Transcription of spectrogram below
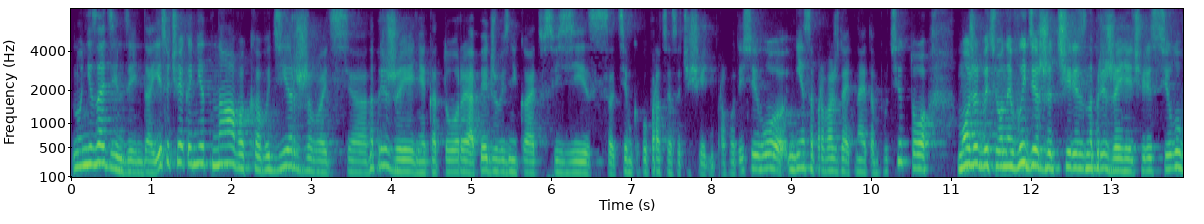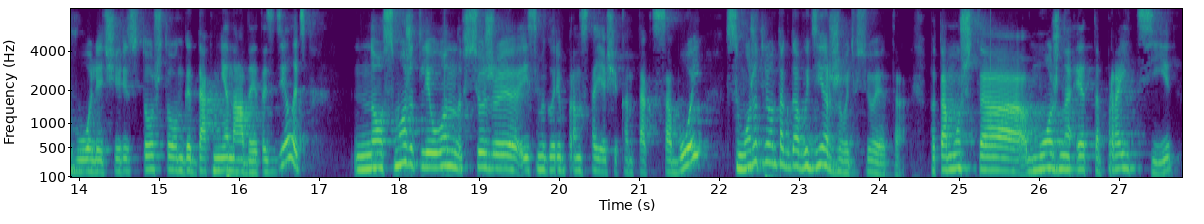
ну, не за один день, да. Если у человека нет навыка выдерживать э, напряжение, которое, опять же, возникает в связи с тем, какой процесс очищения проходит, если его не сопровождать на этом пути, то, может быть, он и выдержит через напряжение, через силу воли, через то, что он говорит, так, мне надо это сделать, но сможет ли он все же, если мы говорим про настоящий контакт с собой – сможет ли он тогда выдерживать все это? Потому что можно это пройти,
